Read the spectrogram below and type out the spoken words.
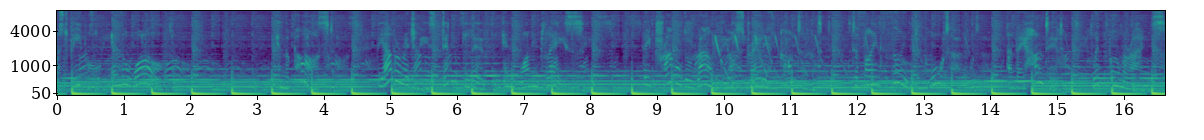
first people in the world. In the past, the Aborigines didn't live in one place. They travelled around the Australian continent to find food and water, and they hunted with boomerangs.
